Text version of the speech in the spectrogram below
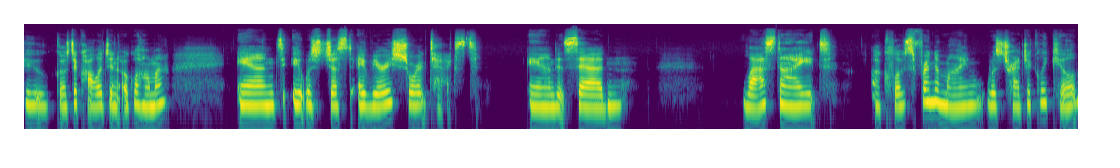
who goes to college in Oklahoma and it was just a very short text and it said last night a close friend of mine was tragically killed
